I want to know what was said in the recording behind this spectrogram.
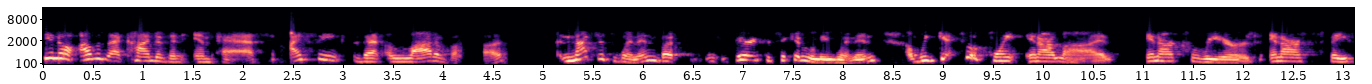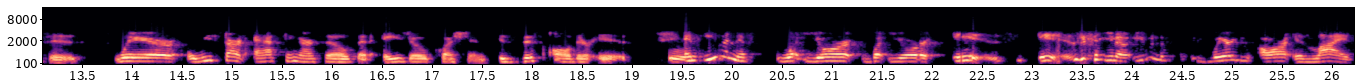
You know, I was at kind of an impasse. I think that a lot of us not just women, but very particularly women, uh, we get to a point in our lives in our careers, in our spaces, where we start asking ourselves that age old question is this all there is? Mm. And even if what your what your is is you know even where you are in life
